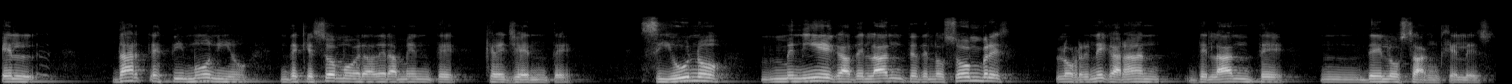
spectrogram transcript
el dar testimonio de que somos verdaderamente creyentes. Si uno me niega delante de los hombres, lo renegarán delante mm, de los ángeles.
